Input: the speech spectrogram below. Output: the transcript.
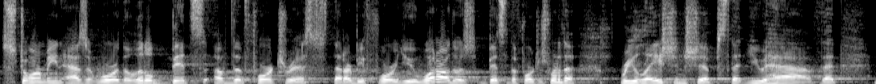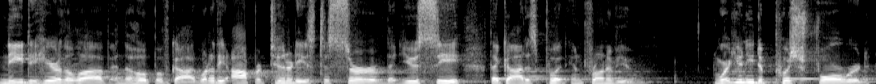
storming, as it were, the little bits of the fortress that are before you, what are those bits of the fortress? What are the relationships that you have that need to hear the love and the hope of God? What are the opportunities to serve that you see that God has put in front of you? Where do you need to push forward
